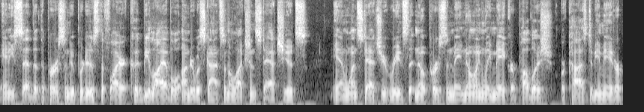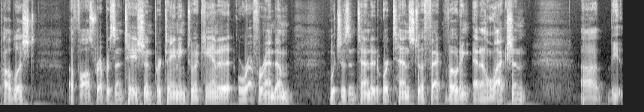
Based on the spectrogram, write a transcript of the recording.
and he said that the person who produced the flyer could be liable under Wisconsin election statutes. And one statute reads that no person may knowingly make or publish or cause to be made or published a false representation pertaining to a candidate or referendum which is intended or tends to affect voting at an election. Uh, the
